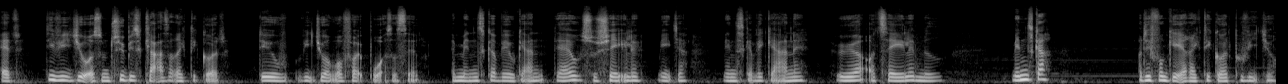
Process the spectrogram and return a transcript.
at de videoer, som typisk klarer sig rigtig godt, det er jo videoer, hvor folk bruger sig selv. At mennesker vil jo gerne, det er jo sociale medier, mennesker vil gerne høre og tale med mennesker, og det fungerer rigtig godt på video.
